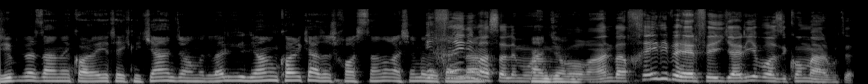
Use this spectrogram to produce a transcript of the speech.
دریبل بزنه کارهای تکنیکی انجام بده ولی ویلیان اون کاری که ازش خواستن و قشنگ به خیلی مسئله مهمی. واقعا و خیلی به حرفه‌ایگری بازیکن مربوطه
